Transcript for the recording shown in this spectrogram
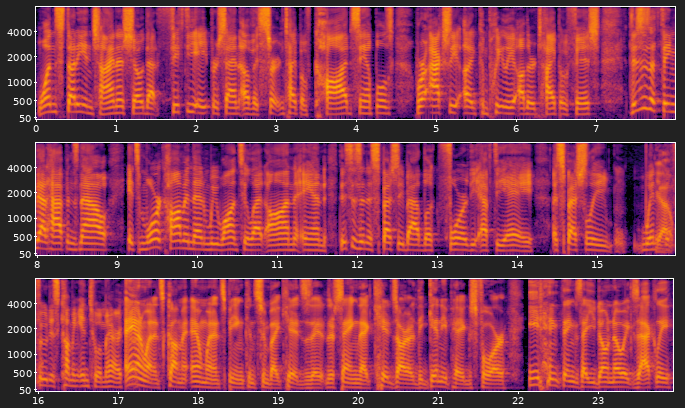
One study in China showed that 58% of a certain type of cod samples were actually a completely other type of fish. This is a thing that happens now. It's more common than we want to let on, and this is an especially bad look for the FDA, especially when yeah. the food is coming into America and when it's coming and when it's being consumed by kids. They, they're saying that kids are the guinea pigs for eating things that you don't know exactly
